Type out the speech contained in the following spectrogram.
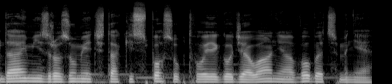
daj mi zrozumieć taki sposób Twojego działania wobec mnie.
